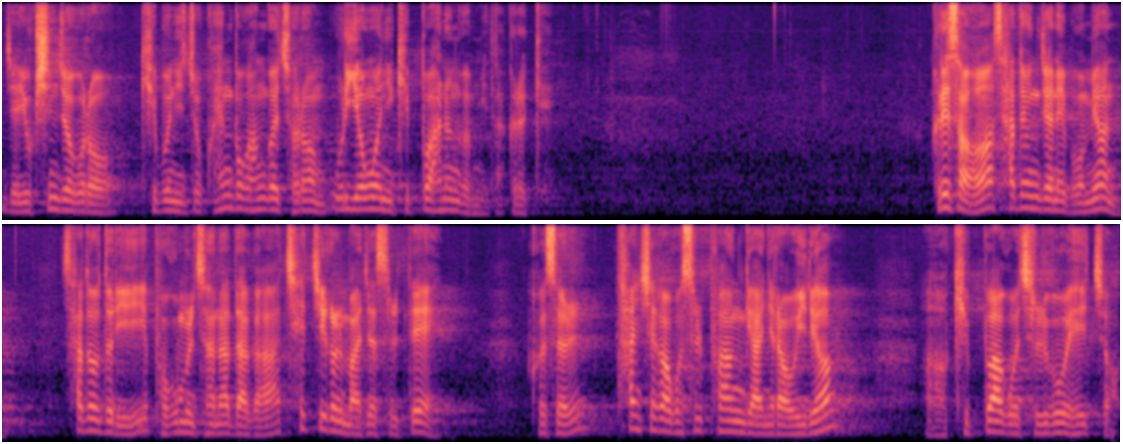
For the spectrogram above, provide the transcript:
이제 육신적으로 기분이 좋고 행복한 것처럼 우리 영혼이 기뻐하는 겁니다. 그렇게. 그래서 사도행전에 보면 사도들이 복음을 전하다가 채찍을 맞았을 때 그것을 탄식하고 슬퍼한 게 아니라 오히려 어, 기뻐하고 즐거워했죠.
